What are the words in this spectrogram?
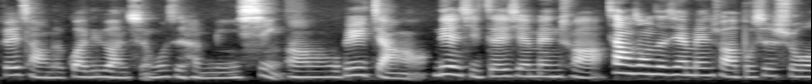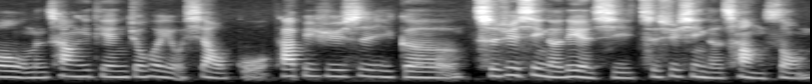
非常的怪力乱神，或是很迷信。嗯，我必须讲哦，练习这些 mantra，唱诵这些 mantra，不是说我们唱一天就会有效果，它必须是一个持续性的练习，持续性的唱诵。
